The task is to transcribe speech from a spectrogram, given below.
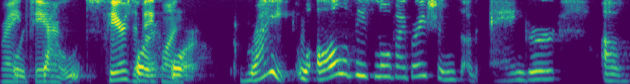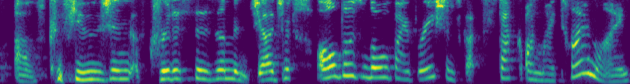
right. or Fear. doubts Fear is a or, big one. or right well all of these low vibrations of anger of of confusion of criticism and judgment. All those low vibrations got stuck on my timeline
